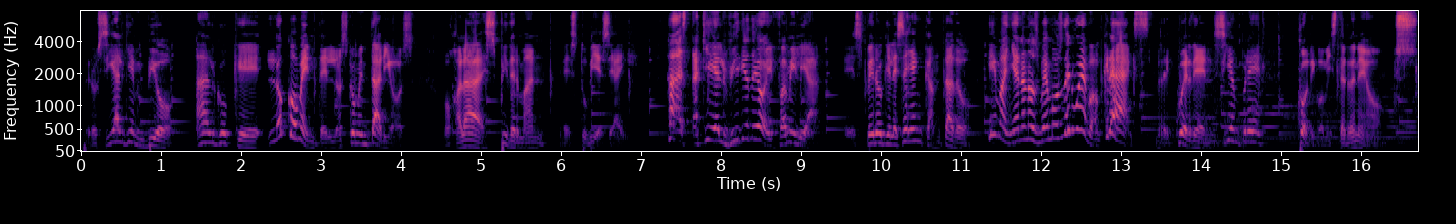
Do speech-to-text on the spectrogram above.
pero si alguien vio algo que lo comente en los comentarios. Ojalá Spider-Man estuviese ahí. Hasta aquí el vídeo de hoy, familia. Espero que les haya encantado. Y mañana nos vemos de nuevo, cracks. Recuerden siempre, código Mr. de Neox.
